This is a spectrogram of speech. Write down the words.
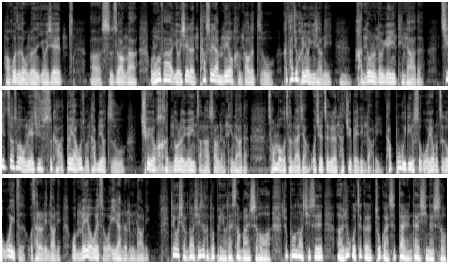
好，或者我们有一些呃时装啊，我们会发现有一些人，他虽然没有很高的职务，可他就很有影响力，嗯，很多人都愿意听他的。其实这时候我们也去思考，对呀、为什么他没有职务，却有很多人愿意找他商量，听他的？从某个程度来讲，我觉得这个人他具备领导力，他不一定是我用这个位置我才能领导你，我没有位置我依然能领导你。对我想到，其实很多朋友在上班的时候啊，就碰到，其实呃，如果这个主管是带人带心的时候，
